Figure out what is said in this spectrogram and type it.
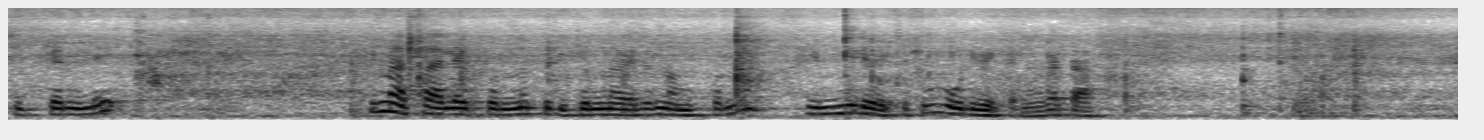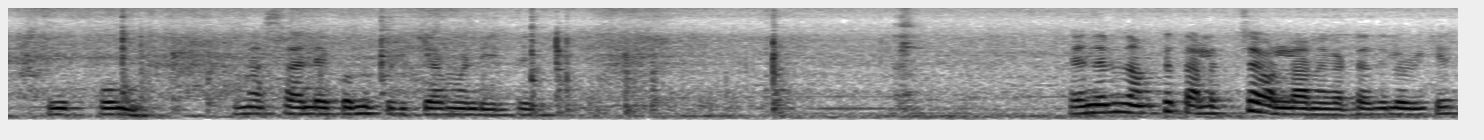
ചിക്കനിൽ ഈ മസാലയൊക്കെ ഒന്ന് പിടിക്കുന്നവരെ നമുക്കൊന്ന് സിമ്മിൽ വെച്ചിട്ട് മൂടി വെക്കണം കേട്ടോ. ഉപ്പും മസാലയൊക്കെ ഒന്ന് പിടിക്കാൻ വേണ്ടിയിട്ട്. എന്നിട്ട് നമുക്ക് തിളച്ച വെള്ളമാണ് കേട്ടോ അതിലൊഴിക്കാൻ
